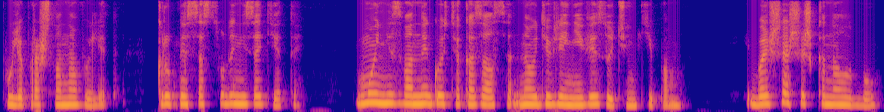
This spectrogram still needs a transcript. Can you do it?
пуля прошла на вылет. Крупные сосуды не задеты. Мой незваный гость оказался на удивление везучим типом. И большая шишка на лбу.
